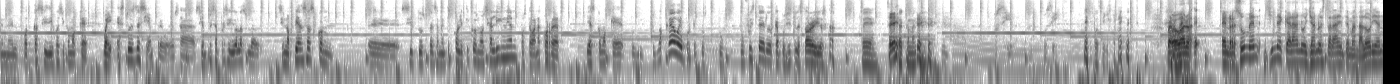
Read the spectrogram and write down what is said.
en el podcast sí dijo así como que, güey, esto es de siempre, güey. O sea, siempre se ha perseguido las... las- si no piensas con... eh, si tus pensamientos políticos no se alinean, pues te van a correr. Y es como que, pues, pues no creo, güey, porque pues tú, tú fuiste el que pusiste el story. O sea, Sí, Sí. exactamente. pues sí, pues sí. pues sí. Pero bueno, eh, en resumen, Gina Carano ya no estará en The Mandalorian.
